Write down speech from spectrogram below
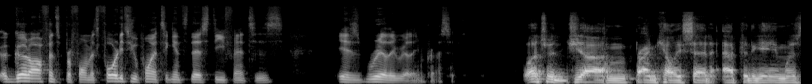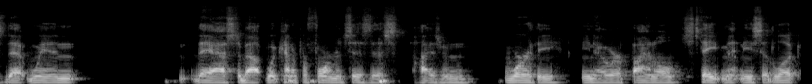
a good offense performance. Forty-two points against this defense is is really really impressive. Well, that's what um, Brian Kelly said after the game was that when they asked about what kind of performance is this Heisman worthy, you know, or final statement, and he said, "Look,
